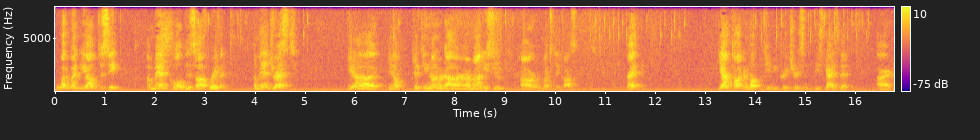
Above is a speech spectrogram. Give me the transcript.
what went you out to see? A man clothed in soft raiment? A man dressed in a, you know, $1,500 Armani suit, however much they cost? Right? Yeah, I'm talking about the TV preachers and these guys that are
